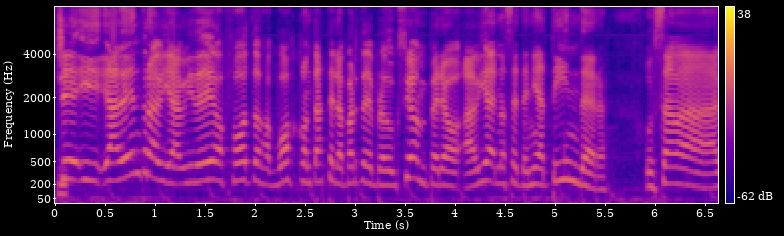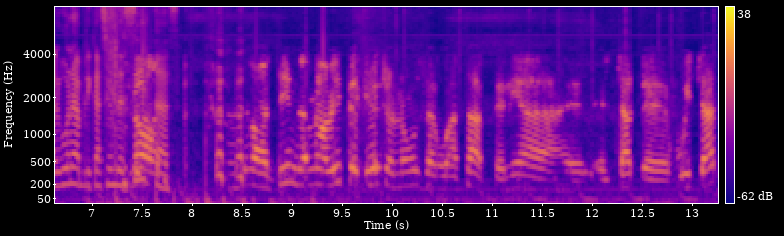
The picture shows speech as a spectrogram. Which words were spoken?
Che, y adentro había videos, fotos. Vos contaste la parte de producción, pero había, no sé, tenía Tinder. Usaba alguna aplicación de No. citas. No, Tinder no, viste que ellos no usan WhatsApp, tenía el, el chat de WeChat,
